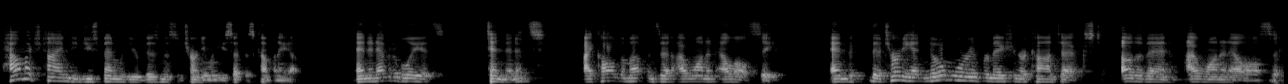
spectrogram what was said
how much time did you spend with your business attorney when you set this company up? And inevitably, it's 10 minutes. I called them up and said, I want an LLC. And the, the, attorney had no more information or context other than, I want an LLC.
